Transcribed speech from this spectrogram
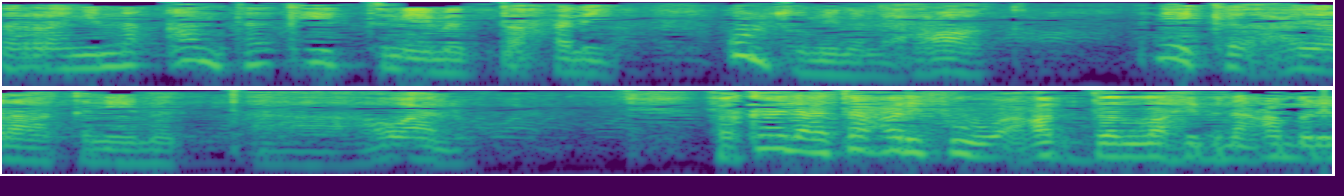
ጠራኝና አንተ ከየት ነው የመጣህ አለኝ ቁልቱ ምን ልዕራቅ እኔ ከኢራቅ ነው የመጣው አለው ፈቃል አታዕሪፉ አብደላህ ብን አምር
